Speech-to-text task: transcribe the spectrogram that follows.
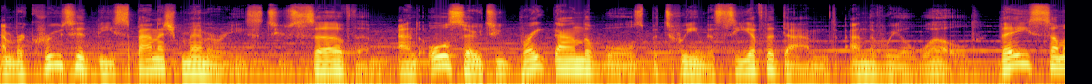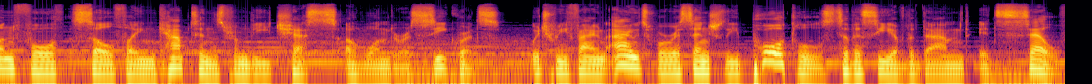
and recruited the Spanish memories to serve them, and also to break down the walls between the Sea of the Damned and the real world. They summoned forth Soulflame captains from the Chests of Wondrous Secrets, which we found out were essentially portals to the Sea of the Damned itself.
